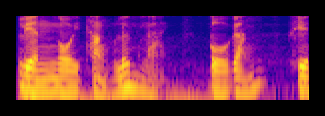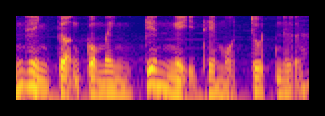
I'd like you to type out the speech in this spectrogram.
Liền ngồi thẳng lưng lại, Cố gắng khiến hình tượng của mình kiên nghị thêm một chút nữa.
